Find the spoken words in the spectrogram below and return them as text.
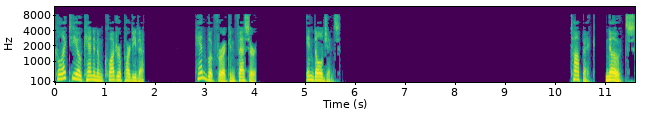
Collectio Canonum Quadripartita Handbook for a Confessor Indulgence Notes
